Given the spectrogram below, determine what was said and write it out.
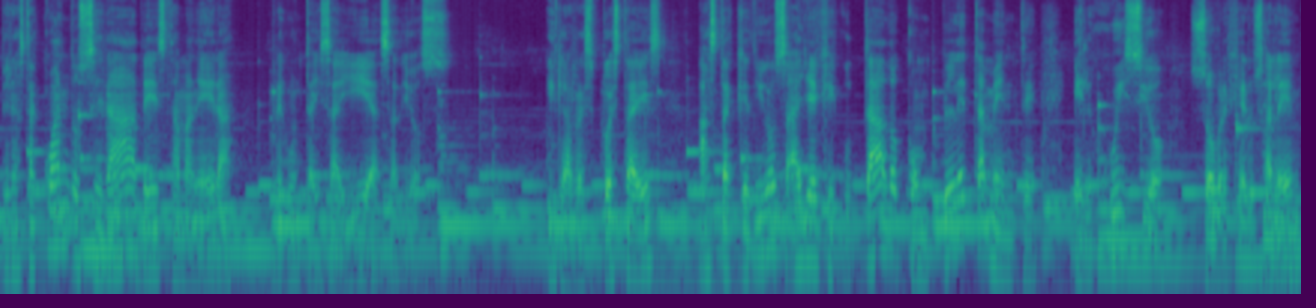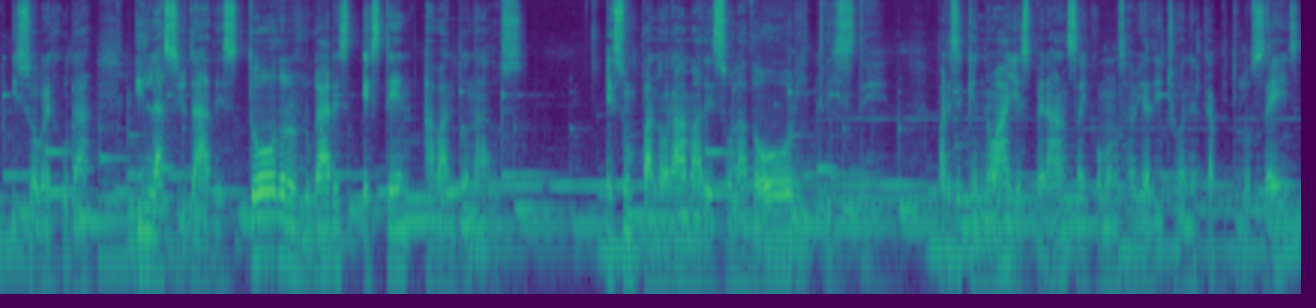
Pero ¿hasta cuándo será de esta manera? pregunta Isaías a Dios. Y la respuesta es, hasta que Dios haya ejecutado completamente el juicio sobre Jerusalén y sobre Judá, y las ciudades, todos los lugares estén abandonados. Es un panorama desolador y triste. Parece que no hay esperanza y como nos había dicho en el capítulo 6,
